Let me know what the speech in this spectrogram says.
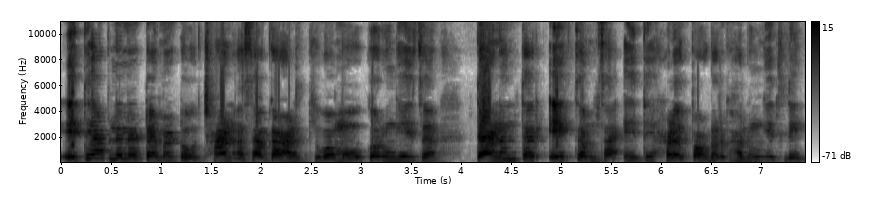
येथे आपल्याला टोमॅटो छान असा गाळ किंवा मऊ करून घ्यायचा. त्यानंतर एक चमचा येथे हळद पावडर घालून घेतली.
